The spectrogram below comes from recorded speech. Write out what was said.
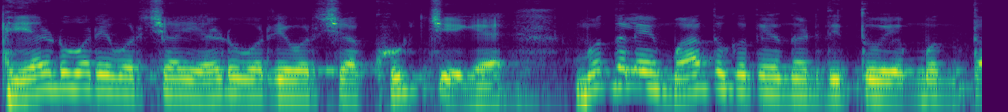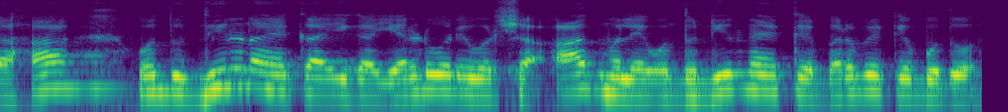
ಎರಡೂವರೆ ವರ್ಷ ಎರಡೂವರೆ ವರ್ಷ ಕುರ್ಚಿಗೆ ಮೊದಲೇ ಮಾತುಕತೆ ನಡೆದಿತ್ತು ಎಂಬಂತಹ ಒಂದು ನಿರ್ಣಾಯಕ ಈಗ ಎರಡೂವರೆ ವರ್ಷ ಆದಮೇಲೆ ಒಂದು ನಿರ್ಣಯಕ್ಕೆ ಬರಬೇಕೆಂಬುದು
